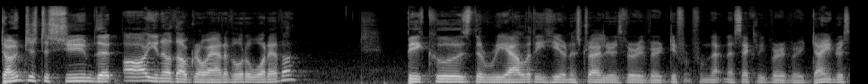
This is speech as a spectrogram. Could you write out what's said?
don't just assume that oh, you know, they'll grow out of it or whatever because the reality here in Australia is very, very different from that, and that's actually very, very dangerous.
